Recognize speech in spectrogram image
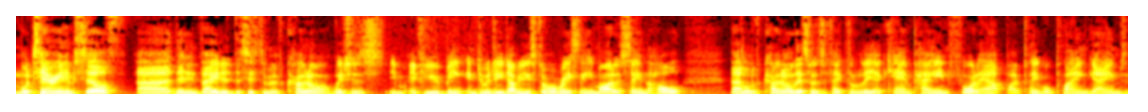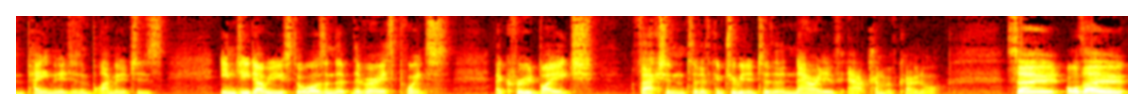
himself uh, then invaded the system of Konor, which is, if you've been into a GW store recently, you might have seen the whole Battle of Konor. This was effectively a campaign fought out by people playing games and painting miniatures and buying miniatures in GW stores, and the, the various points accrued by each faction sort of contributed to the narrative outcome of Konor. So, although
